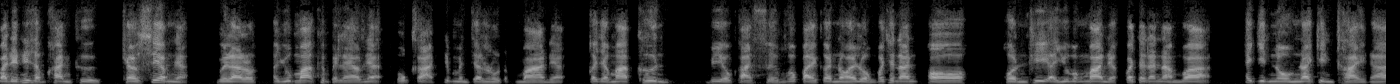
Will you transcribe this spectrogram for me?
ประเด็นที่สำคัญคือแคลเซียมเนี่ยเวลาเราอายุมากขึ้นไปแล้วเนี่ยโอกาสที่มันจะหลุดออกมาเนี่ยก็จะมากขึ้น มีโอกาสเสริมเข้าไปก็น้อยลง เพราะฉะนั้นพอคนที่อายุมากๆเนี่ยก็จะแนะนำว่าให้กินนมนะกินไข่นะ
